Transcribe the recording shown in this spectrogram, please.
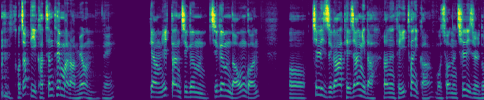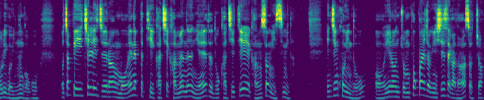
어차피 같은 테마라면 네. 그냥 일단 지금 지금 나온 건 어, 칠리즈가 대장이다라는 데이터니까 뭐 저는 칠리즈를 노리고 있는 거고 어차피 칠리즈랑 뭐 NFT 같이 가면은 얘네들도 같이 뛸 가능성이 있습니다. 엔진코인도 어, 이런 좀 폭발적인 시세가 나왔었죠.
